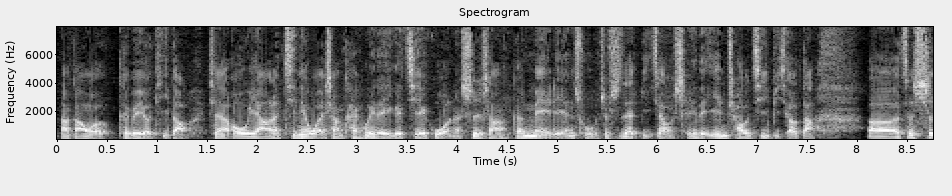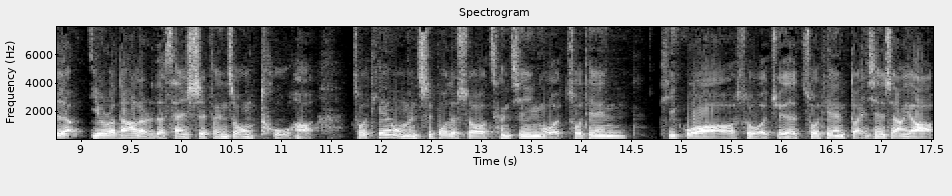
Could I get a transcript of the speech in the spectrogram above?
那刚刚我特别有提到，现在欧央呢，今天晚上开会的一个结果呢，事实上跟美联储就是在比较谁的印钞机比较大。呃，这是 Euro Dollar 的三十分钟图哈。昨天我们直播的时候，曾经我昨天提过说，我觉得昨天短线上要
